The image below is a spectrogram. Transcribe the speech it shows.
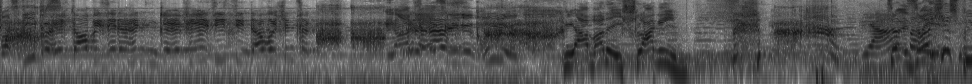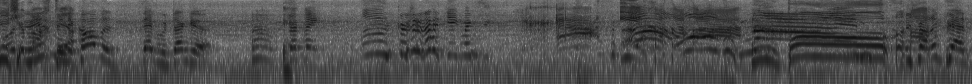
Was gibt's? Ich glaube, ich sehe da hinten GFE. Siehst du ihn da, wo ich hinzeig? Ja, der hässliche Grüne. Ja, warte, ich schlage ihn. Ja, so, solche Spielchen macht der. Sehr gut, danke. Perfekt. Uh, komm schon halt gegen Maxi. Ah, ja. oh, Ich fahr rückwärts.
